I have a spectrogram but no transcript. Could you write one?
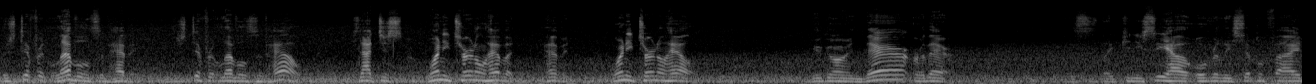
There's different levels of heaven. There's different levels of hell. It's not just one eternal heaven, heaven, one eternal hell. You're going there or there. This is like, can you see how overly simplified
